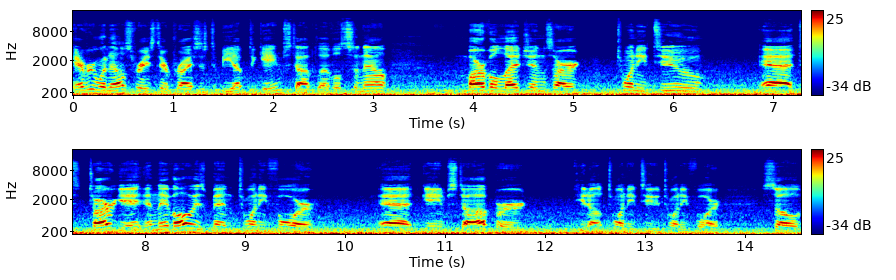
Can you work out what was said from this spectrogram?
Everyone else raised their prices to be up to GameStop levels. So now Marvel Legends are 22 at Target, and they've always been 24 at GameStop or, you know, 22, 24. So,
